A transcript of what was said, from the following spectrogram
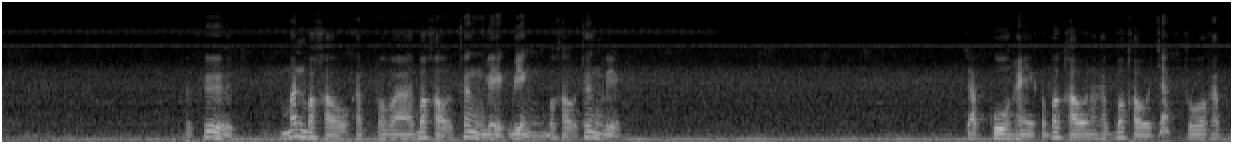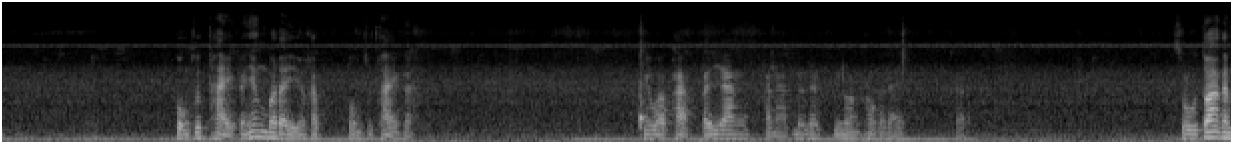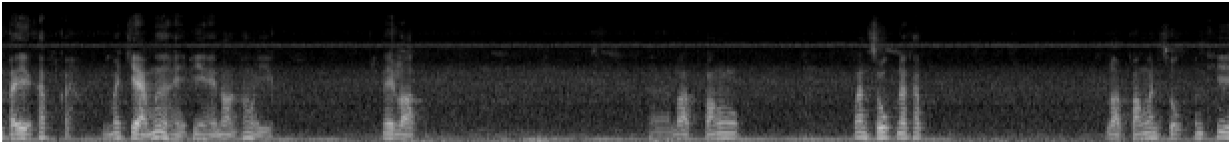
ก็คือมันบ่เขาครับ เพราะว่าบ่เขาเทิงเลขวิ่งบ่เขาเทิงเลขจับกูให้กับบ่เขานะครับบ่เขาจักตัวครับผงสุดท้ายก็ยังบ่ได้อยู่ครับผงสุดท้ายก็คือว่าผ่านไปอยังขนาดนั้นก็พี่น้องเข้าก็ได้ก็สู่ต่อกันไปครับก็มาแก้มือให้พี่ให้น้องเข้าอีก ในหลอด รอบของวันศุกร์นะครับรอบของวันศุกร์วันที่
